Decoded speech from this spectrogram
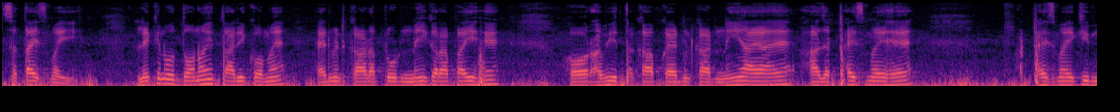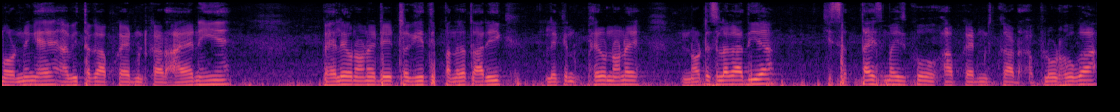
सत्ताईस मई। लेकिन वो दोनों ही तारीखों में एडमिट कार्ड अपलोड नहीं करा पाई है और अभी तक आपका एडमिट कार्ड नहीं आया है। आज अट्ठाईस मई है अट्ठाईस मई की मॉर्निंग है, अभी तक आपका एडमिट कार्ड आया नहीं है। पहले उन्होंने डेट रखी थी पंद्रह तारीख, लेकिन फिर उन्होंने नोटिस लगा दिया कि सत्ताईस मई को आपका एडमिट कार्ड अपलोड होगा,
